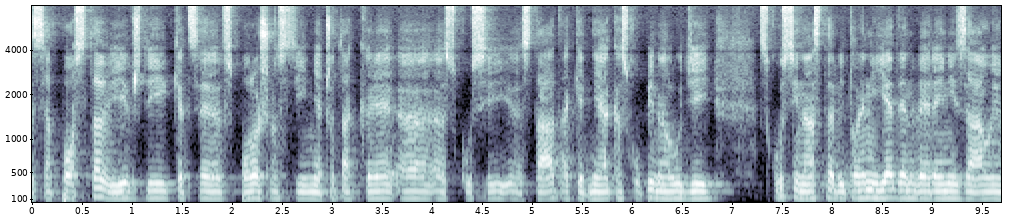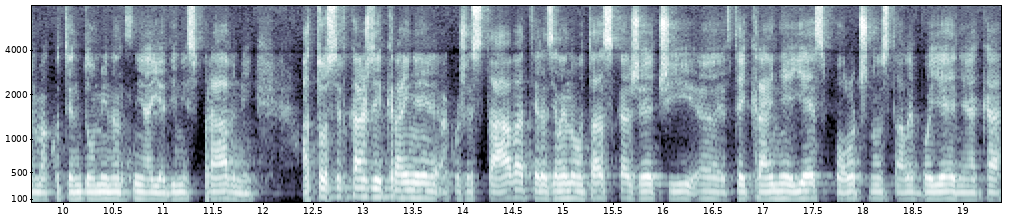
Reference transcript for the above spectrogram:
sa postaví vždy, keď sa v spoločnosti niečo také skúsi stáť a keď nejaká skupina ľudí skúsi nastaviť len jeden verejný záujem ako ten dominantný a jediný správny. A to sa v každej krajine akože stáva. Teraz je len otázka, že či v tej krajine je spoločnosť alebo je nejaká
